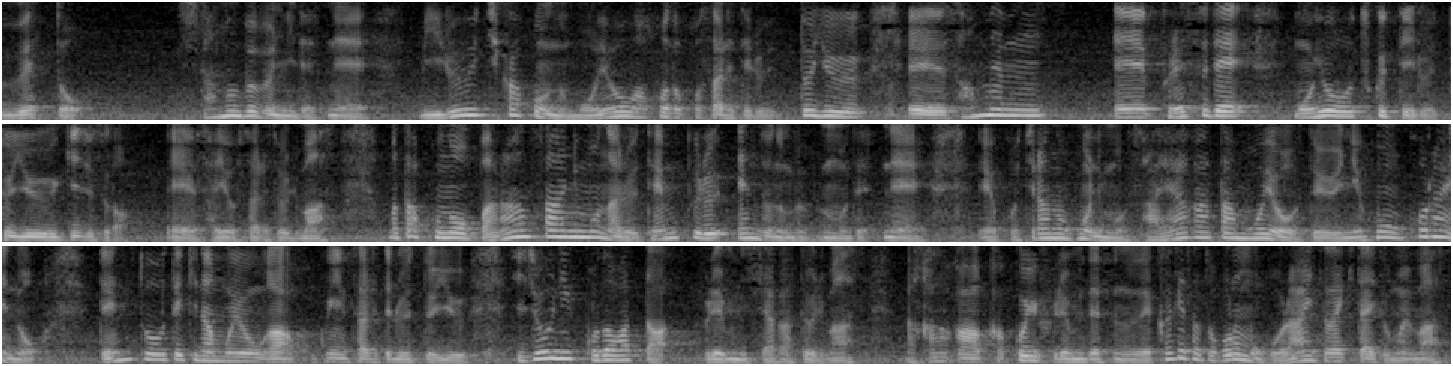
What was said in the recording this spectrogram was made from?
上と下の部分にですねミル打ち加工の模様が施されているという、えー、3面えー、プレスで模様を作っているという技術が、えー、採用されております。またこのバランサーにもなるテンプルエンドの部分もですね、えー、こちらの方にも鞘型模様という日本古来の伝統的な模様が刻印されているという非常にこだわったフレームに仕上がっております。なかなかかっこいいフレームですのでかけたところもご覧いただきたいと思います。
